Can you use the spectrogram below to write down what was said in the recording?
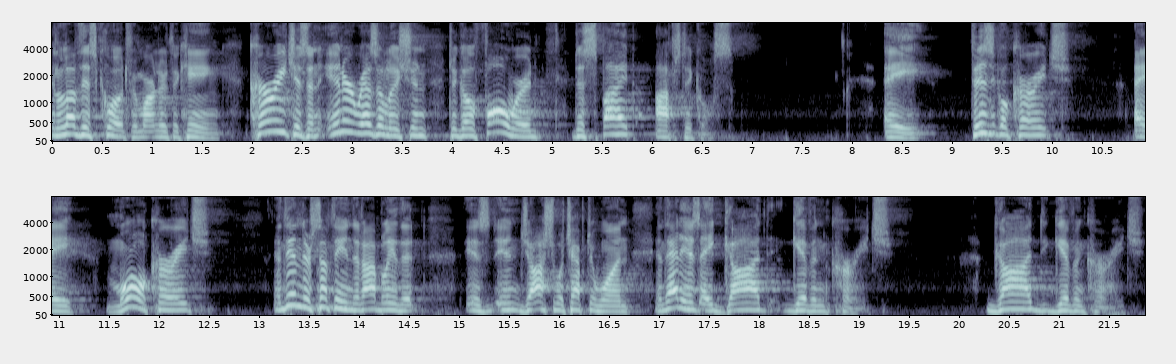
And I love this quote from Martin Luther King Courage is an inner resolution to go forward despite obstacles. A physical courage, a moral courage, and then there's something that I believe that is in Joshua chapter 1, and that is a God given courage. God given courage.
